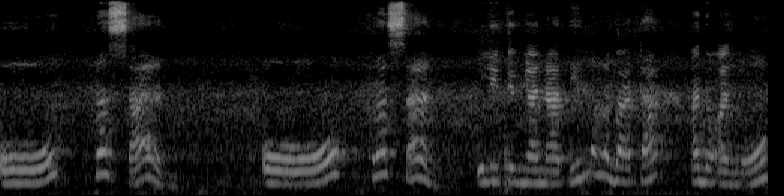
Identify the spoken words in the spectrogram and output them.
orasan. Orasan. Ulitin nga natin mga bata, ano-ano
